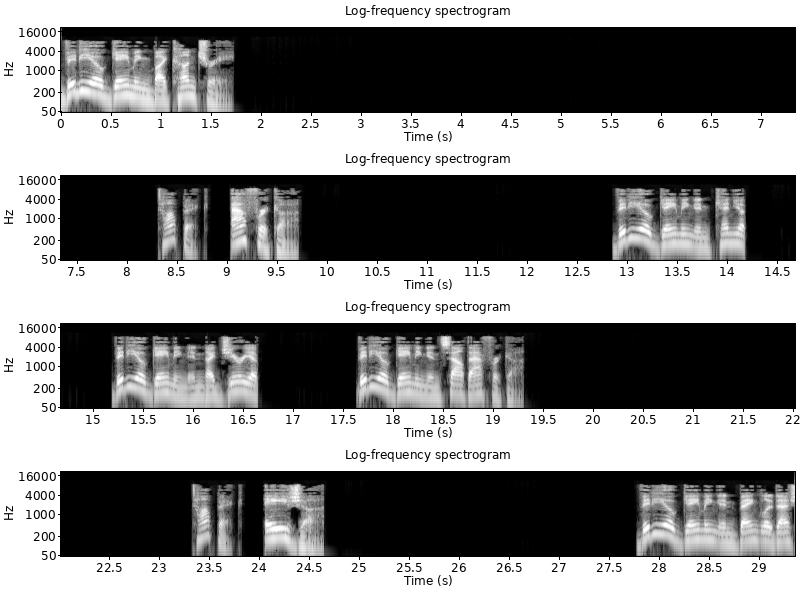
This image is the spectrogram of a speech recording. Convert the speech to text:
Video gaming by country Africa. Video gaming in Kenya. Video gaming in Nigeria. Video gaming in South Africa. Topic: Asia. Video gaming in Bangladesh.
